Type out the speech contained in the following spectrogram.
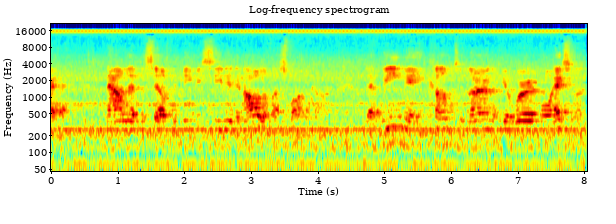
path. Now let the self be seated in all of us, Father God, that we may come to learn of your word more excellent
